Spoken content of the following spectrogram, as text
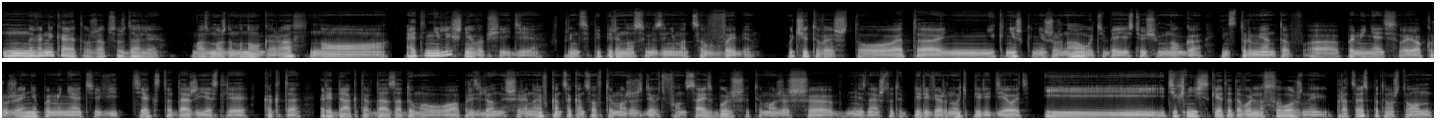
наверняка это уже обсуждали, возможно, много раз, но это не лишняя вообще идея, в принципе, переносами заниматься в вебе учитывая, что это не книжка, не журнал, у тебя есть очень много инструментов э, поменять свое окружение, поменять вид текста, даже если как-то редактор, да, задумал его определенной шириной, в конце концов ты можешь сделать фон сайз больше, ты можешь, э, не знаю, что-то перевернуть, переделать. И технически это довольно сложный процесс, потому что он,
